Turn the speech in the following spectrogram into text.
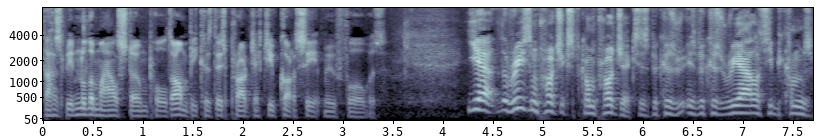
There has to be another milestone pulled on because this project you've got to see it move forward. Yeah, the reason projects become projects is because is because reality becomes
